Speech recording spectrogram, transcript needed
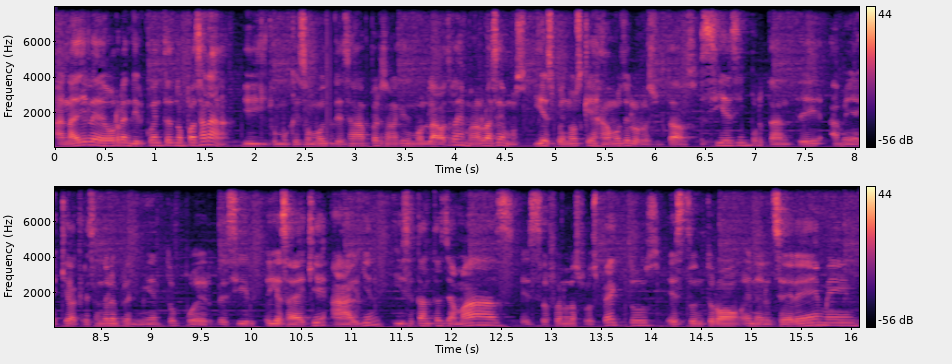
a nadie le debo rendir cuentas, no pasa nada. Y como que somos de esa persona que decimos la otra semana lo hacemos y después nos quejamos de los resultados. Sí es importante a medida que va creciendo el emprendimiento poder decir, oiga, ¿sabe qué? A alguien hice tantas llamadas, estos fueron los prospectos, esto entró en el CRM,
